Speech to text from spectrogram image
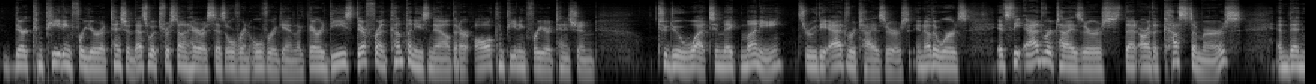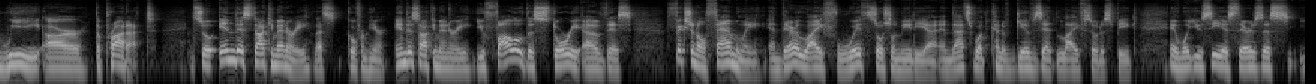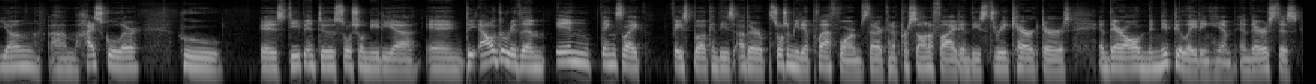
they're competing for your attention that's what tristan harris says over and over again like there are these different companies now that are all competing for your attention to do what to make money through the advertisers. In other words, it's the advertisers that are the customers, and then we are the product. So, in this documentary, let's go from here. In this documentary, you follow the story of this fictional family and their life with social media, and that's what kind of gives it life, so to speak. And what you see is there's this young um, high schooler who is deep into social media and the algorithm in things like Facebook and these other social media platforms that are kind of personified in these three characters, and they're all manipulating him. And there's this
